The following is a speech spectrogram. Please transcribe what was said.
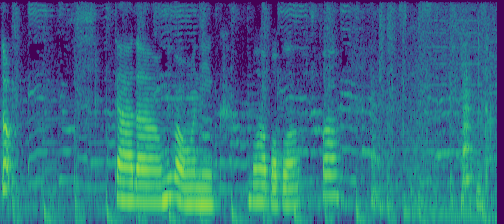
to. Kada onik, bla bla bla, pa. Da.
